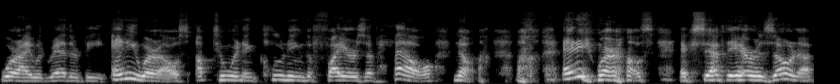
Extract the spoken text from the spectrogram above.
where I would rather be anywhere else, up to and including the fires of hell. No, anywhere else except Arizona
